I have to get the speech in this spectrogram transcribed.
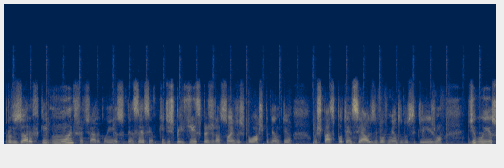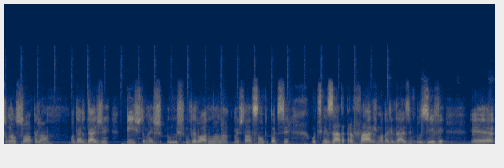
provisória, eu fiquei muito chateada com isso. Pensei assim, que desperdício para as gerações do esporte, podendo ter um espaço potencial de desenvolvimento do ciclismo. Digo isso não só pela modalidade pista, mas o, velódromo é uma, uma, instalação que pode ser otimizada para várias modalidades, inclusive é,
